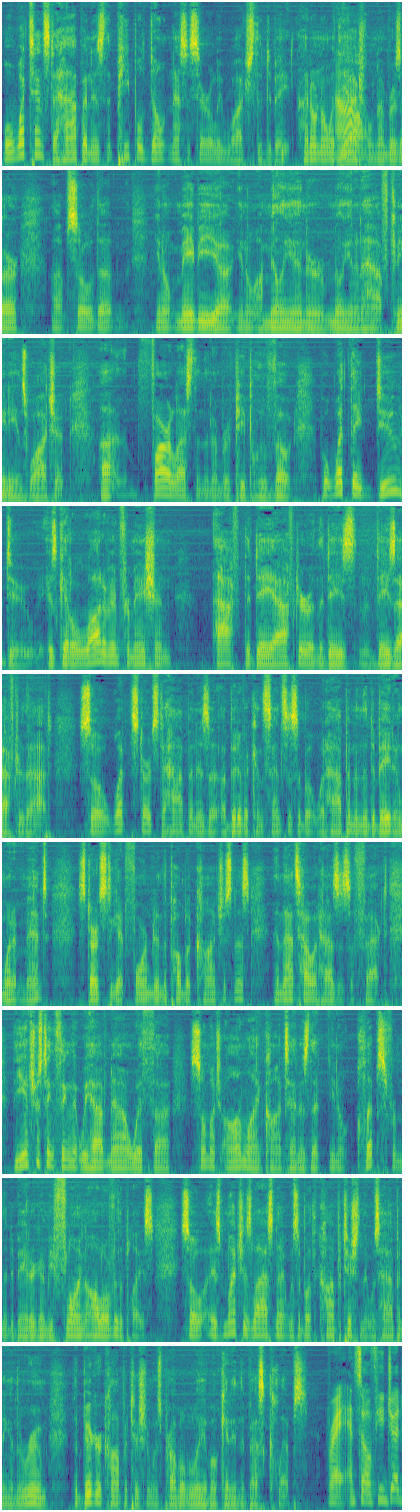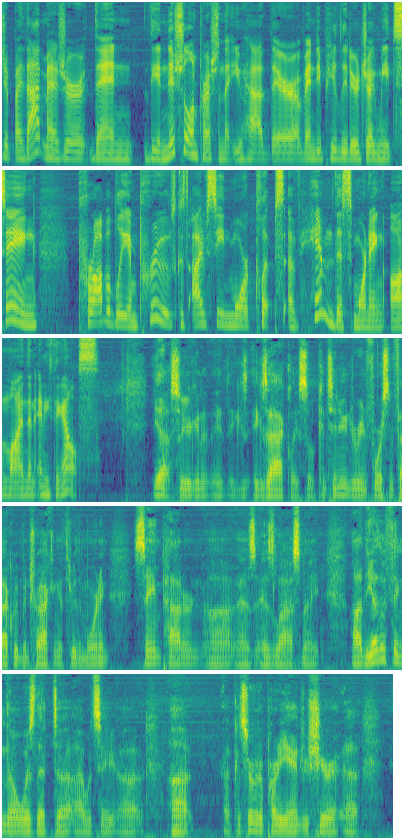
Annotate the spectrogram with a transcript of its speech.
Well, what tends to happen is that people don't necessarily watch the debate. I don't know what the Oh. actual numbers are. Uh, so the, you know, maybe uh, you know a million or million and a half Canadians watch it. Uh, far less than the number of people who vote. But what they do do is get a lot of information after the day after and the days days after that. So what starts to happen is a, a bit of a consensus about what happened in the debate and what it meant starts to get formed in the public consciousness, and that's how it has its effect. The interesting thing that we have now with uh, so much online content is that you know clips from the debate are going to be flowing all over the place. So as much as last night was about the competition that was happening in the room, the bigger competition was probably about getting the best clips. Right. And so if you judge it by that measure, then the initial impression that you had there of NDP leader Jagmeet Singh probably improves because I've seen more clips of him this morning online than anything else. Yeah, so you're going to exactly. So continuing to reinforce. In fact, we've been tracking it through the morning. Same pattern uh, as as last night. Uh, the other thing, though, was that uh, I would say uh, uh, Conservative Party Andrew Scheer.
